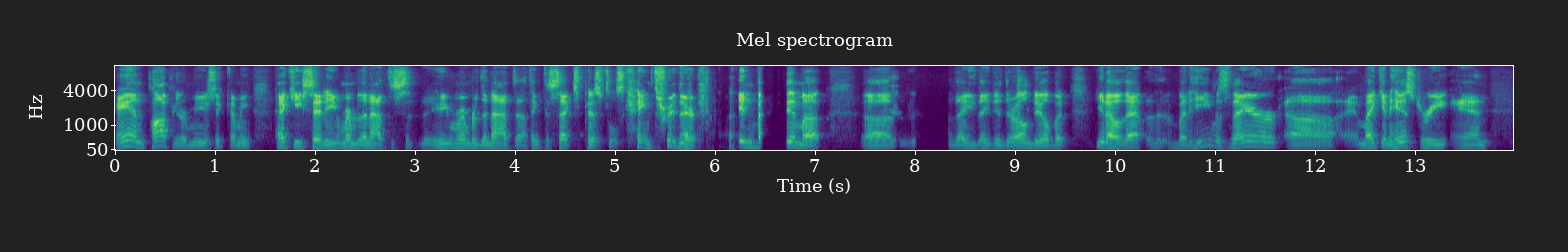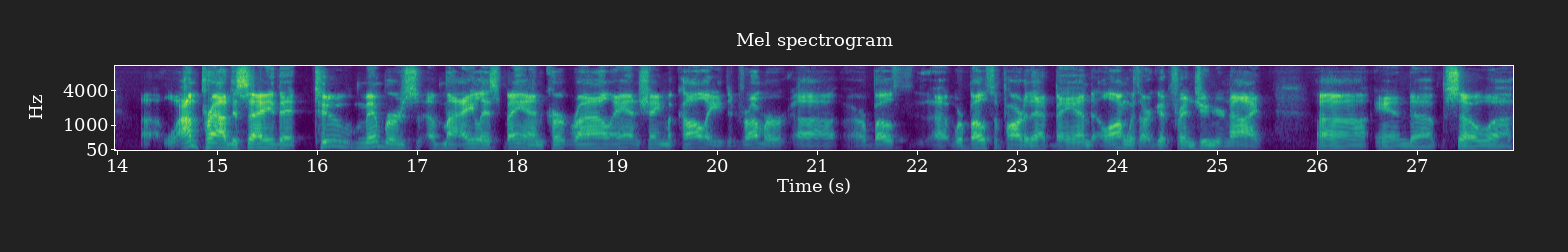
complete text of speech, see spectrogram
and popular music. I mean, heck, he said he remembered the night the, he remembered the night that I think the Sex Pistols came through there, didn't back them up. Uh, they they did their own deal, but you know that. But he was there uh, making history, and uh, I'm proud to say that two members of my A-list band, Kurt Ryle and Shane McCauley, the drummer, uh, are both uh, were both a part of that band, along with our good friend Junior Knight, uh, and uh, so.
